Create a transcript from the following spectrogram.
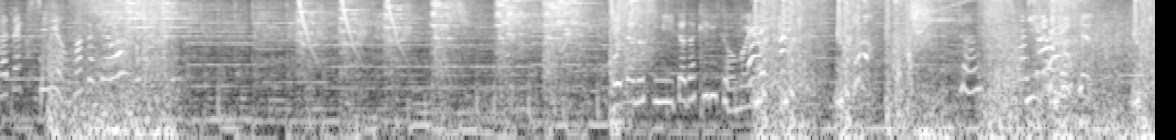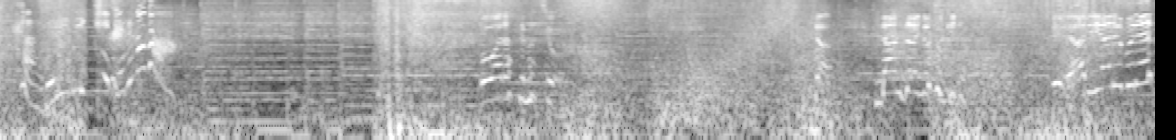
私にお任せを。お楽しみいただけると思います。ルブレー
